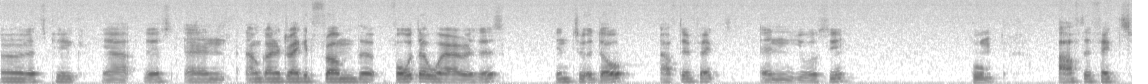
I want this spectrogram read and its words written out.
Uh, let's pick yeah this, and I'm gonna drag it from the folder where it is into Adobe After Effects and you will see. Boom. After Effects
